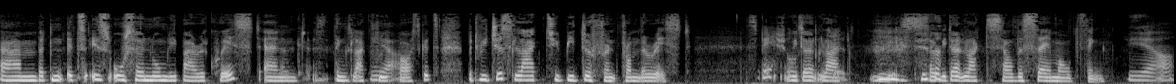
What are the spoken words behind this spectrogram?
um, but it is also normally by request and Okay. things like fruit Yeah. baskets. But we just like to be different from the rest. Special. we don't like yes, so we don't like to sell the same old thing. Yeah.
